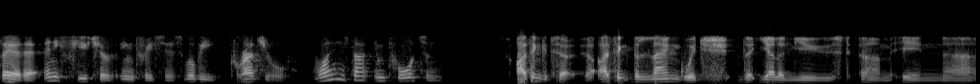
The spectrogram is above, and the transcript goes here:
clear that any future increases will be gradual. Why is that important? I think it's a, I think the language that Yellen used um, in uh,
